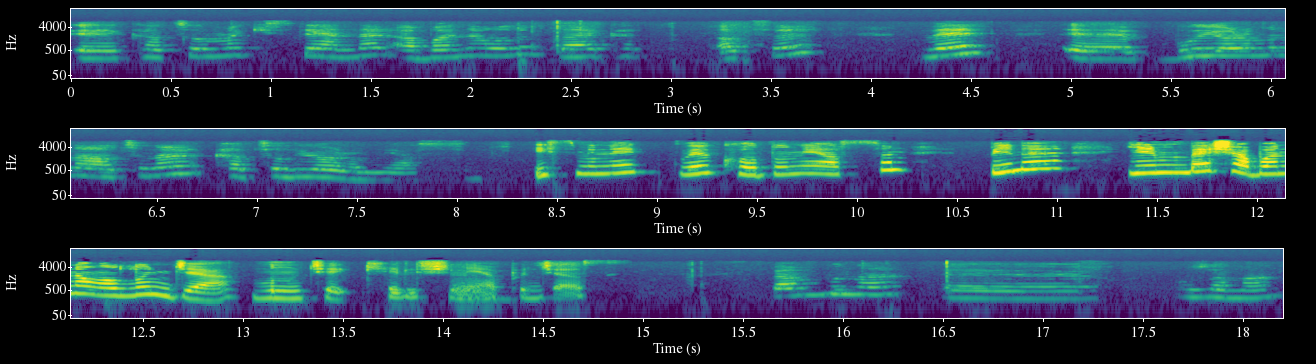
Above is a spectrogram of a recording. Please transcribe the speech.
e, katılmak isteyenler abone olup like at- atı ve e, bu yorumun altına katılıyorum yazsın. İsmini ve kodunu yazsın. Bir de 25 abone olunca bunun çekilişini Evet. yapacağız. Ben buna e, o zaman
